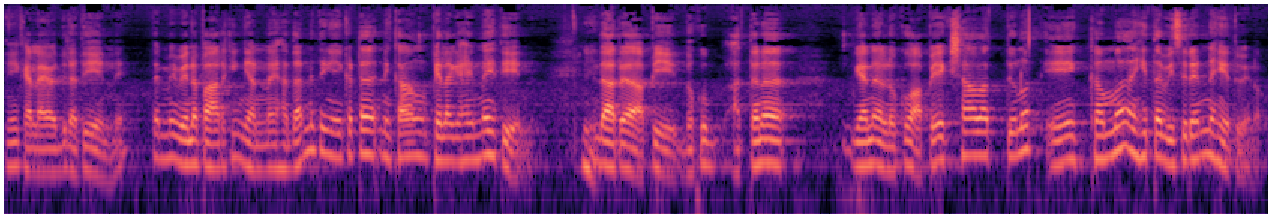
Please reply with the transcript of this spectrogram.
මේ කැලෑ වැදිලා තියෙන්නේ. දැන් මේ වෙන පාරකින් යන්නයි හදන්නේ. ඉතින් ඒකට නිකන් පෙළ ගැහෙන්නයි තියෙන්නේ. ඉතින් අර අපි ලොකු අතන ගැන ලොකු අපේක්ෂාවක් තියුණොත් ඒකම හිත විසිරෙන්න හේතු වෙනවා.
